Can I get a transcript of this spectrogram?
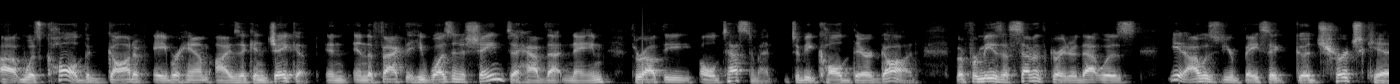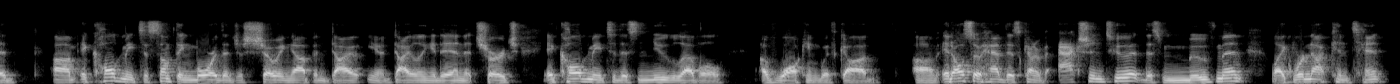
uh, was called the God of Abraham, Isaac, and Jacob, and, and the fact that he wasn't ashamed to have that name throughout the Old Testament, to be called their God. But for me as a seventh grader, that was you know, I was your basic good church kid. Um, it called me to something more than just showing up and di- you know dialing it in at church. It called me to this new level of walking with God. Um, it also had this kind of action to it, this movement. Like we're not content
